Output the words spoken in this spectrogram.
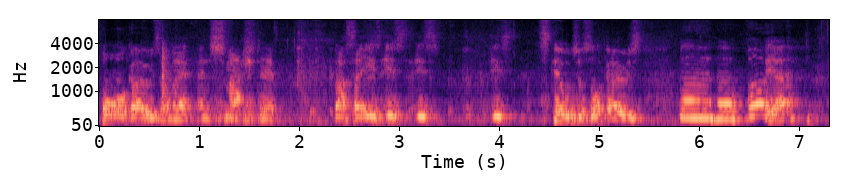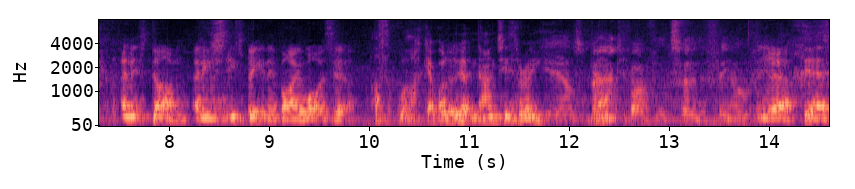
four goes on it and smashed it. That's it. His, his, his, his skill just sort of goes, uh, uh, oh yeah, and it's done. And he's he's beaten it by what is it? I th- well, I get what did I get? 93? Yeah, I was about that far from turning the thing off. Yeah. Yeah.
